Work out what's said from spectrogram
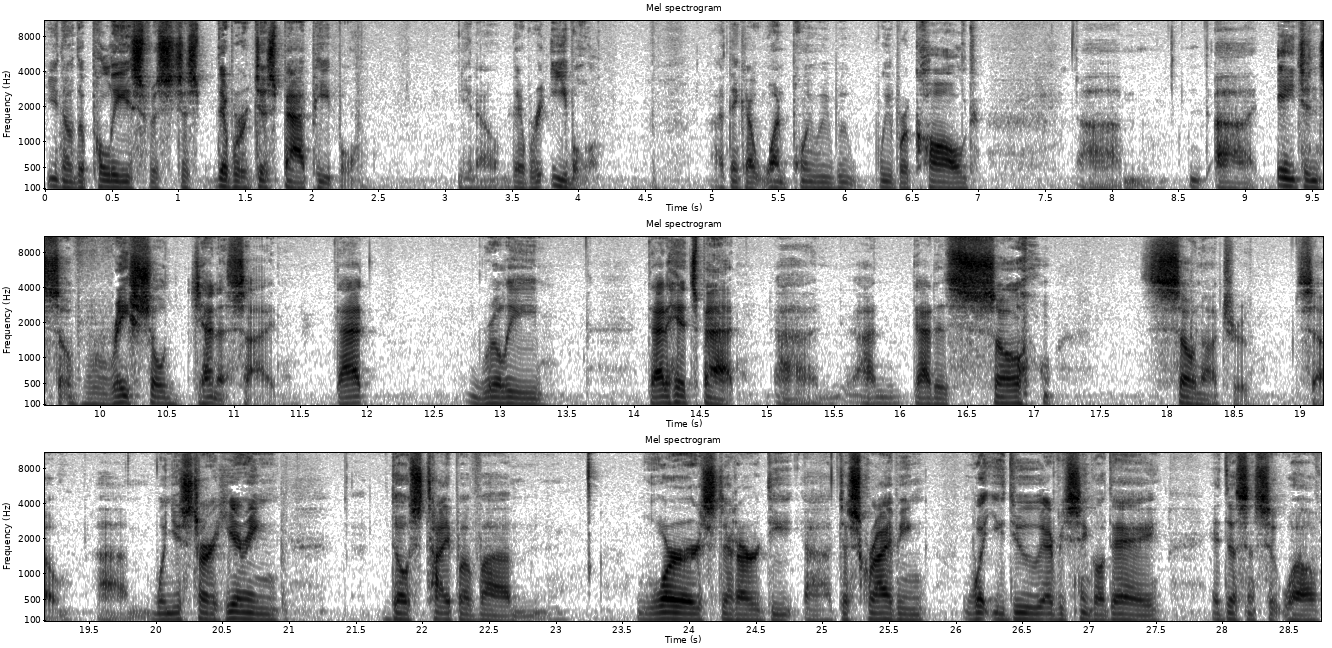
you know, the police was just, they were just bad people. You know, they were evil. I think at one point we, we, we were called um, uh, agents of racial genocide. That really, that hits bad. Uh, that is so, so not true. So um, when you start hearing those type of um, words that are de- uh, describing what you do every single day, it doesn't sit well.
